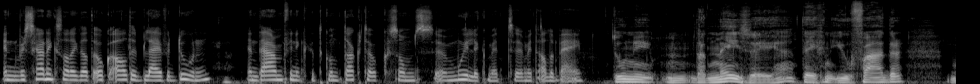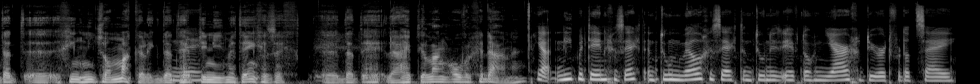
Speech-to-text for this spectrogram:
En waarschijnlijk zal ik dat ook altijd blijven doen. En daarom vind ik het contact ook soms uh, moeilijk met, uh, met allebei. Toen u mm, dat nee zei hè, tegen uw vader, dat uh, ging niet zo makkelijk. Dat nee. hebt u niet meteen gezegd. dat, daar hebt u lang over gedaan. Hè? Ja, niet meteen gezegd en toen wel gezegd. En toen heeft het nog een jaar geduurd voordat zij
